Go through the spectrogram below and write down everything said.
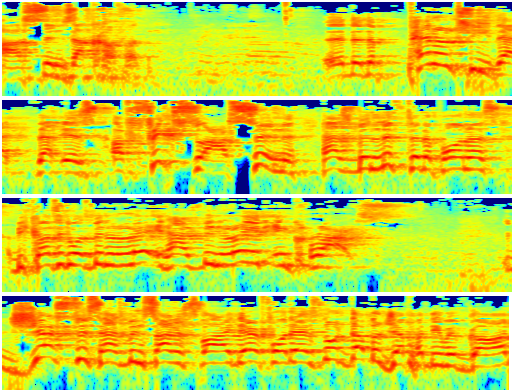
our sins are covered. The, the, penalty that, that is affixed to our sin has been lifted upon us because it, was been it has been laid in Christ. Justice has been satisfied, therefore, there is no double jeopardy with God.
